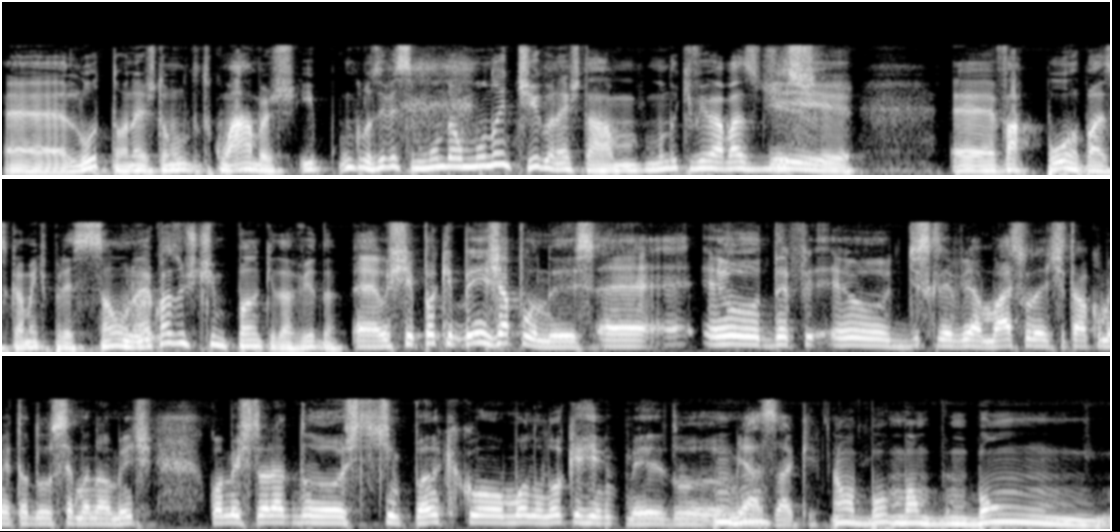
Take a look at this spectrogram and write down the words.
é, lutam, né? Estão lutando com armas. E, inclusive, esse mundo é um mundo antigo, né? Está um mundo que vive à base de. Isso é, vapor, basicamente, pressão, né? É quase um steampunk da vida. É, um steampunk bem japonês. É, eu, eu descrevia mais quando a gente estava comentando semanalmente com a mistura do steampunk com o Mononoke Hime do uhum. Miyazaki. É um bom, um bom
